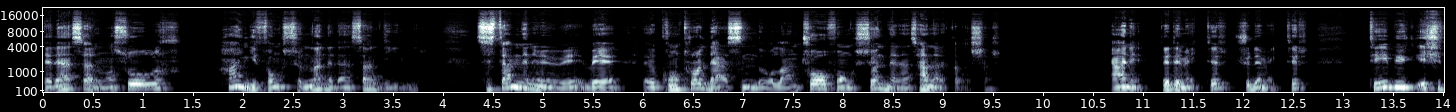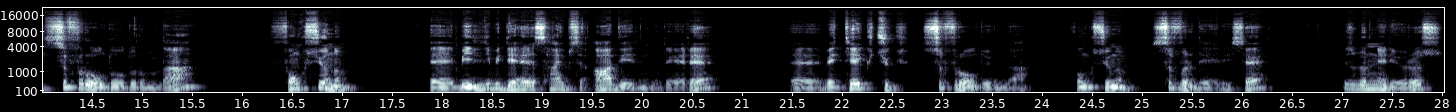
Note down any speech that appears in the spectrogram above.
nedensel nasıl olur? hangi fonksiyonlar nedensel değildir? sistem denemi ve e, kontrol dersinde olan çoğu fonksiyon nedensel arkadaşlar. Yani ne demektir? Şu demektir. t büyük eşit sıfır olduğu durumda fonksiyonum e, belli bir değere sahipse a diyelim bu değere e, ve t küçük sıfır olduğunda fonksiyonum sıfır değeri ise biz bunu ne diyoruz?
